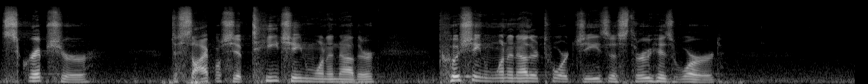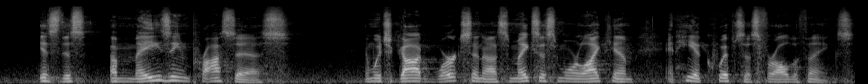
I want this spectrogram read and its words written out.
Scripture, discipleship, teaching one another pushing one another toward Jesus through His Word is this amazing process in which God works in us, makes us more like Him, and He equips us for all the things.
